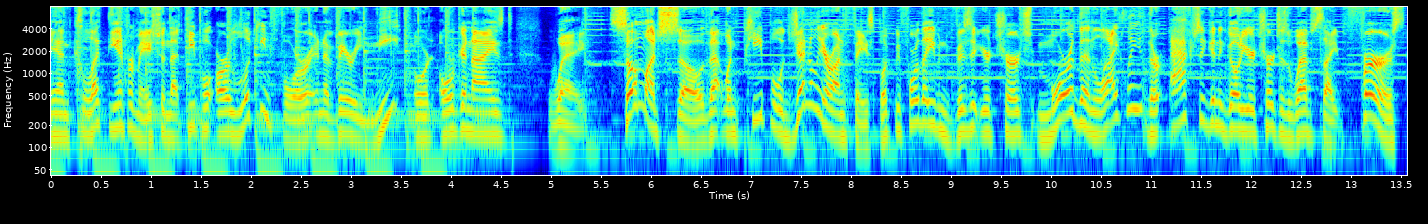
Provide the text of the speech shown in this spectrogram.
and collect the information that people are looking for in a very neat or organized way. So much so that when people generally are on Facebook before they even visit your church, more than likely they're actually going to go to your church's website first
